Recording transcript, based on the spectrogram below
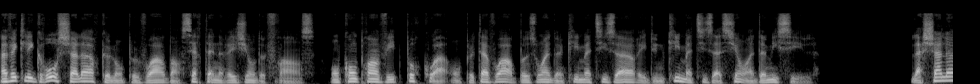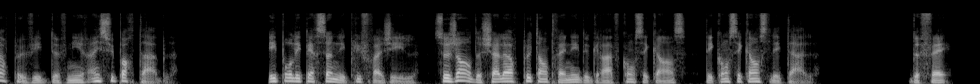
Avec les grosses chaleurs que l'on peut voir dans certaines régions de France, on comprend vite pourquoi on peut avoir besoin d'un climatiseur et d'une climatisation à domicile. La chaleur peut vite devenir insupportable. Et pour les personnes les plus fragiles, ce genre de chaleur peut entraîner de graves conséquences, des conséquences létales. De fait,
